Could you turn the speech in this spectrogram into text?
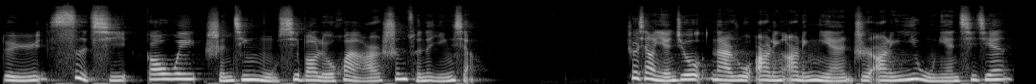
对于四期高危神经母细胞瘤患儿生存的影响。这项研究纳入二零二零年至二零一五年期间。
